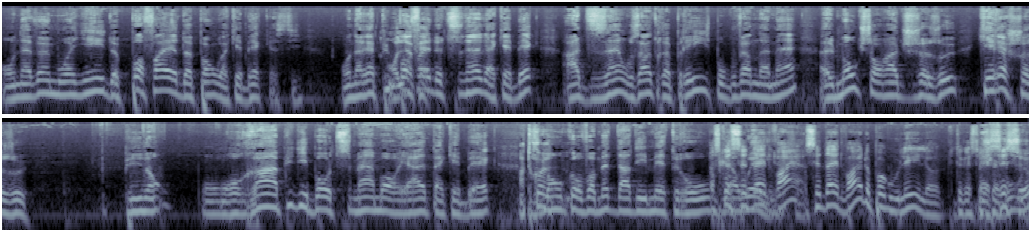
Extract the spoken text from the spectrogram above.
On avait un moyen de pas faire de pont à Québec. On aurait pu On pas faire de tunnel à Québec en disant aux entreprises, au gouvernement, euh, le monde qui sont rendus chez eux, qui restent chez eux. Puis non. On remplit des bâtiments à Montréal puis à Québec. En tout cas, monde qu'on va mettre dans des métros. Parce que Ah c'est ouais. d'être vert, c'est d'être vert de pas rouler, là, puis de rester Ben, chez c'est ça, là.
